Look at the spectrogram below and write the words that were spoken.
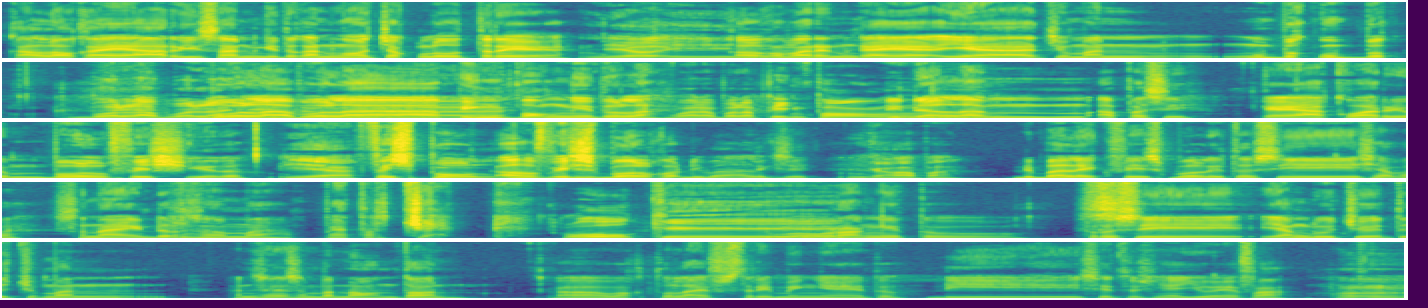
Kalau kayak arisan gitu kan ngocok lotre ya. Yo, Kalau kemarin kayak ya cuman ngubek-ngubek bola-bola bola-bola pingpong itulah bola-bola pingpong di dalam apa sih? Kayak akuarium ballfish gitu. Iya, fishbowl. Oh, fishbowl kok dibalik sih? Enggak apa. Di balik fishbowl itu si siapa? Snyder sama Peter Cech. Oke. Dua orang itu. Terus si yang lucu itu cuman kan saya sempat nonton eh, waktu live streamingnya itu di situsnya UEFA. Mm-mm.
